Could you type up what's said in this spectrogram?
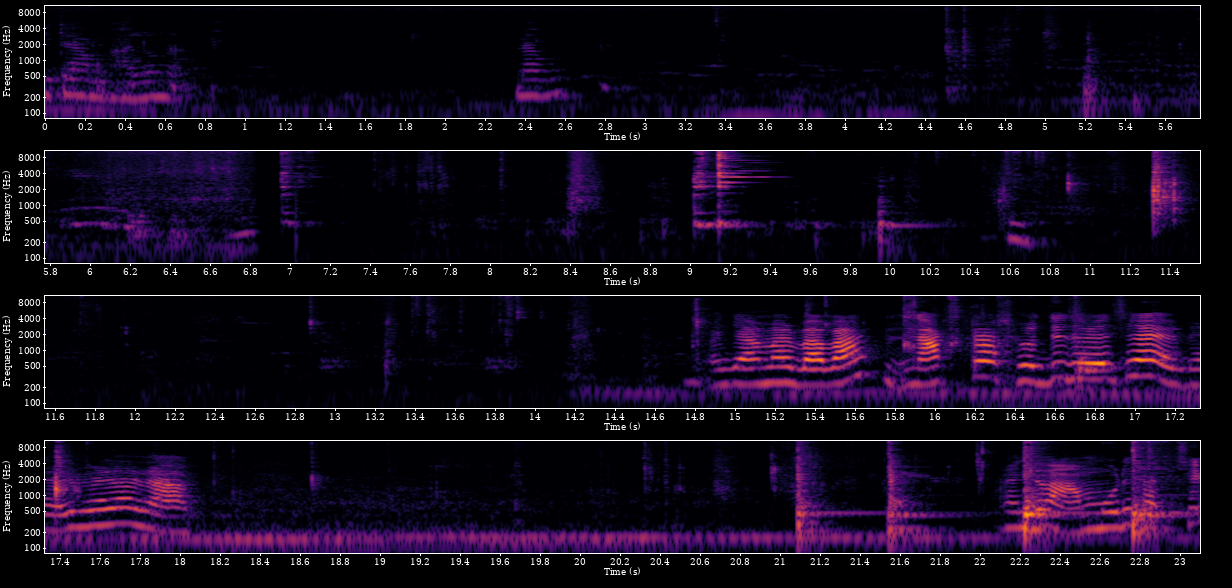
এটা ভালো না। না যে আমার বাবা, নাকটা সর্দি ধরেছে, ভেড় ভেড়া নাক। আমি খাচ্ছি।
